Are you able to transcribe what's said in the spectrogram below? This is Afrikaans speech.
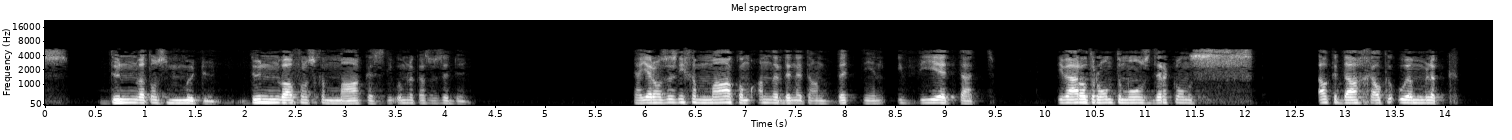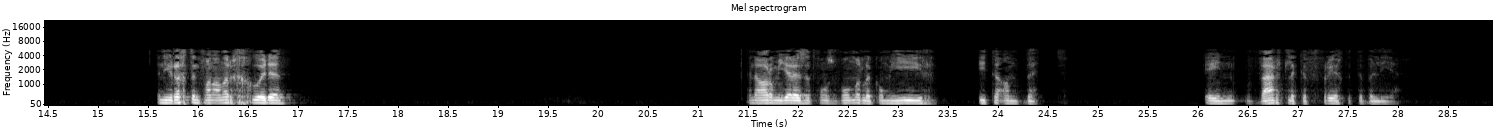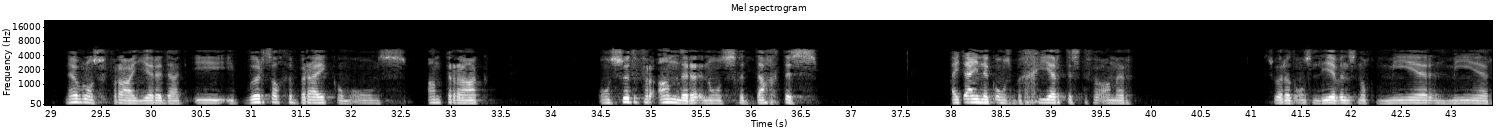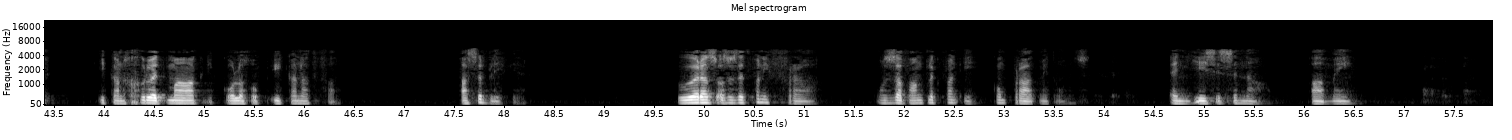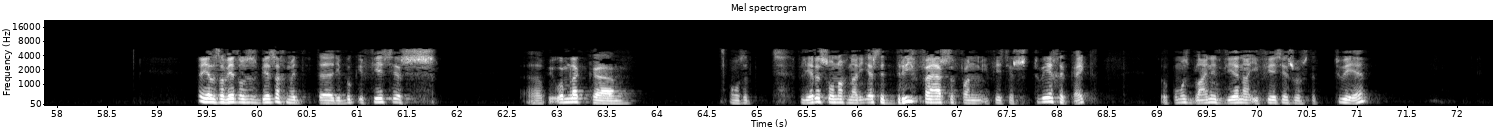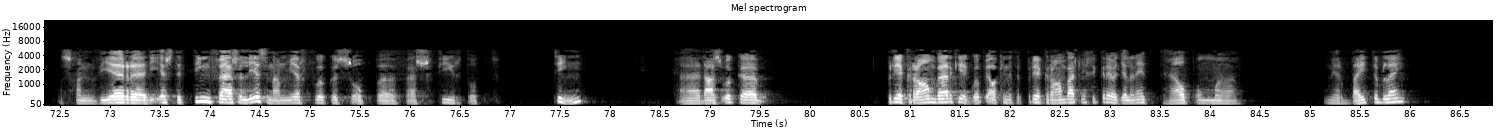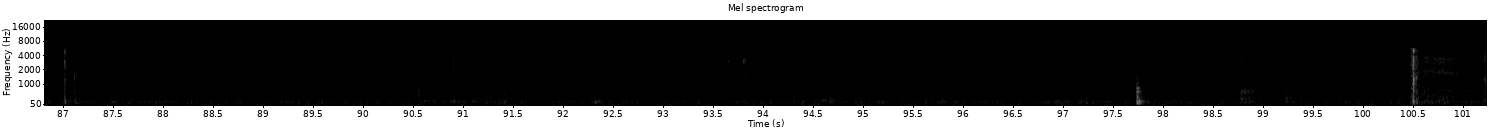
doen wat ons moet doen, doen waarvoor ons gemaak is, die oomblik as ons dit doen. Ja Here, ons is nie gemaak om ander dinge te aanbid nie. En U weet dat die wêreld rondom ons druk ons elke dag, elke oomblik in die rigting van ander gode. En daarom Here, is dit vir ons wonderlik om hier U te aanbid en werklike vreugde te beleef. Nou wil ons vra Here dat U U woord sal gebruik om ons aan te raak, ons so te verander in ons gedagtes, uiteindelik ons begeertes te verander sodat ons lewens nog meer en meer U kan grootmaak, die kollig op U kan laat val. Asseblief Heer. Hoor ons as ons dit van U vra. Ons is afhanklik van U. Kom praat met ons in Jesus se naam. Amen. Julle sal weet ons is besig met uh, die boek Efesiërs uh, op die oomblik uh, ons het verlede Sondag na die eerste 3 verse van Efesiërs 2 gekyk. So kom ons bly net weer na Efesiërs hoofstuk 2. Ons gaan weer uh, die eerste 10 verse lees en dan meer fokus op uh, vers 4 tot 10. Uh daar's ook 'n preekraamwerkie. Ek hoop elkeen het 'n preekraamwerkie gekry wat julle net help om uh, meer by te bly.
